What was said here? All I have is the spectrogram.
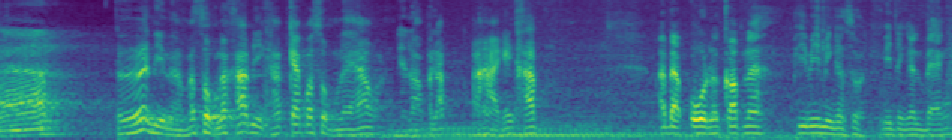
ครับ เออนี่แหละมาส่งแล้วครับนี่ครับ แก๊ปมาส่งแล้ว เดี๋ยวเราไปรับอาหารกันครับ เอาแบบโอนนะก๊อฟนะ พี่ไม่มีเงินสด มีแต่เงินแบงก์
